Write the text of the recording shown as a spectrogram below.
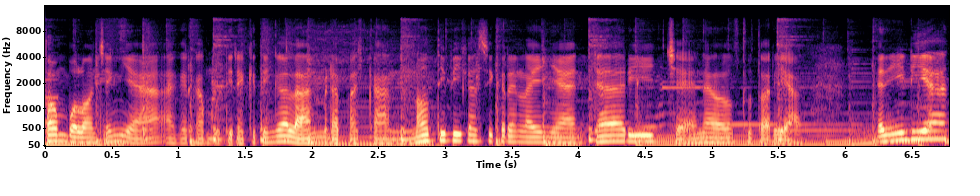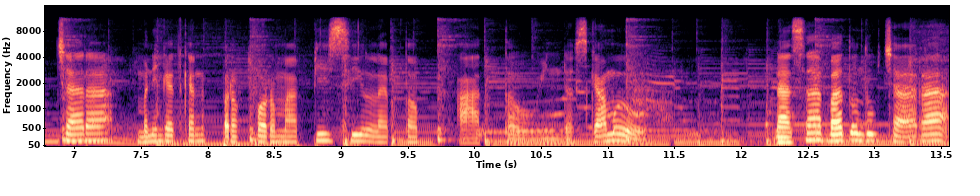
tombol loncengnya Agar kamu tidak ketinggalan mendapatkan notifikasi keren lainnya dari channel tutorial dan ini dia cara meningkatkan performa PC, laptop, atau Windows kamu. Nah sahabat untuk cara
